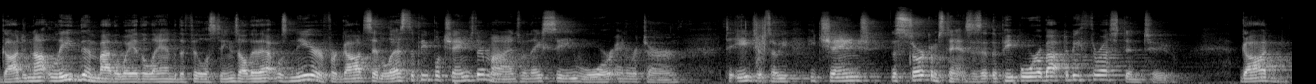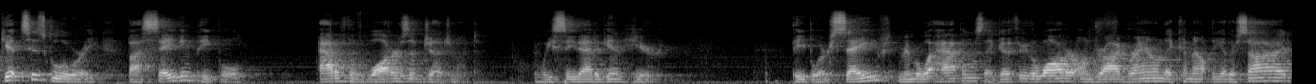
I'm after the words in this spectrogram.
God did not lead them by the way of the land of the Philistines, although that was near, for God said, Lest the people change their minds when they see war and return to Egypt. So he, he changed the circumstances that the people were about to be thrust into. God gets his glory by saving people out of the waters of judgment. And we see that again here. People are saved. Remember what happens? They go through the water on dry ground, they come out the other side.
